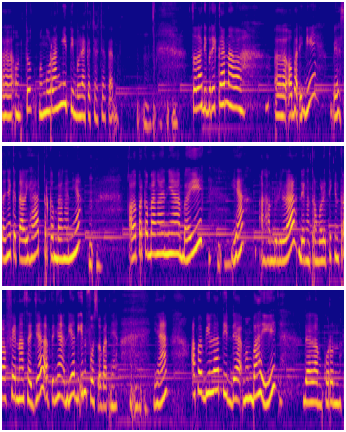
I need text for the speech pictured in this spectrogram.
uh, untuk mengurangi timbulnya kecacatan. Setelah diberikan uh, uh, obat ini, biasanya kita lihat perkembangannya. Kalau perkembangannya baik, ya, alhamdulillah dengan trombolitik intravena saja, artinya dia diinfus obatnya, ya. Apabila tidak membaik dalam kurun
